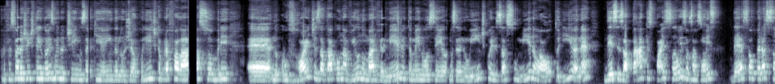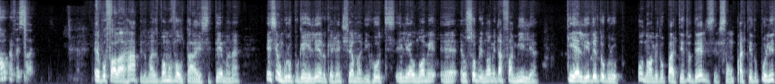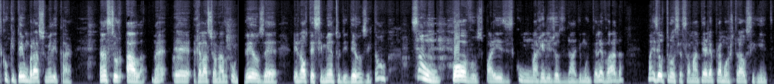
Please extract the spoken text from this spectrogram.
Professor, a gente tem dois minutinhos aqui ainda no Geopolítica para falar sobre é, os Reuters atacam o navio no Mar Vermelho e também no Oceano, Oceano Índico. Eles assumiram a autoria né, desses ataques. Quais são as razões dessa operação, professor? Eu vou falar rápido, mas vamos voltar a esse tema, né? Esse é um grupo guerrilheiro que a gente chama de Houthis. Ele é o nome, é, é o sobrenome da família que é líder do grupo. O nome do partido deles, eles são um partido político que tem um braço militar. Ansur Allah, né, é relacionado com Deus, é enaltecimento de Deus. Então, são povos, países com uma religiosidade muito elevada, mas eu trouxe essa matéria para mostrar o seguinte:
